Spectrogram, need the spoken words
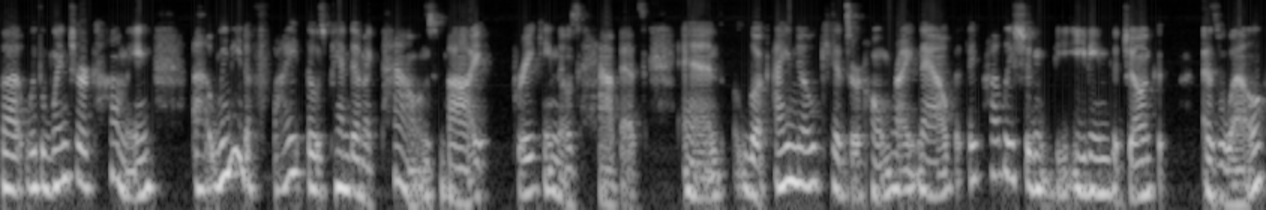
But with winter coming, uh, we need to fight those pandemic pounds by breaking those habits. And look, I know kids are home right now, but they probably shouldn't be eating the junk as well.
